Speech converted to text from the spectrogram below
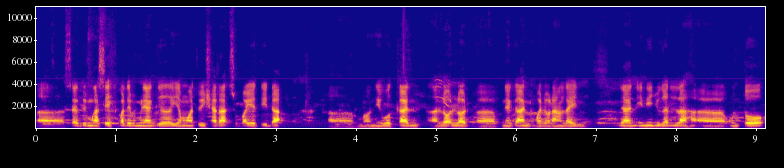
uh, saya terima kasih kepada peniaga yang mematuhi syarat supaya tidak uh, menyewakan uh, lot-lot uh, perniagaan kepada orang lain dan ini juga adalah uh, untuk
